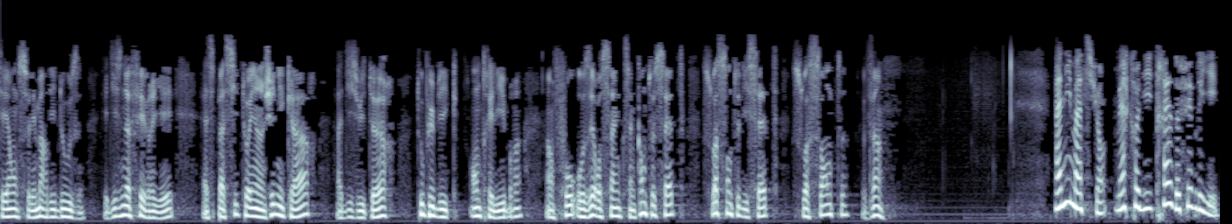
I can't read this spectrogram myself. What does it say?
Séance les mardis 12 et 19 février, espace citoyen Génicard à 18h, tout public, entrée libre, info au 05 57 77 60 20. Animation, mercredi 13 février.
